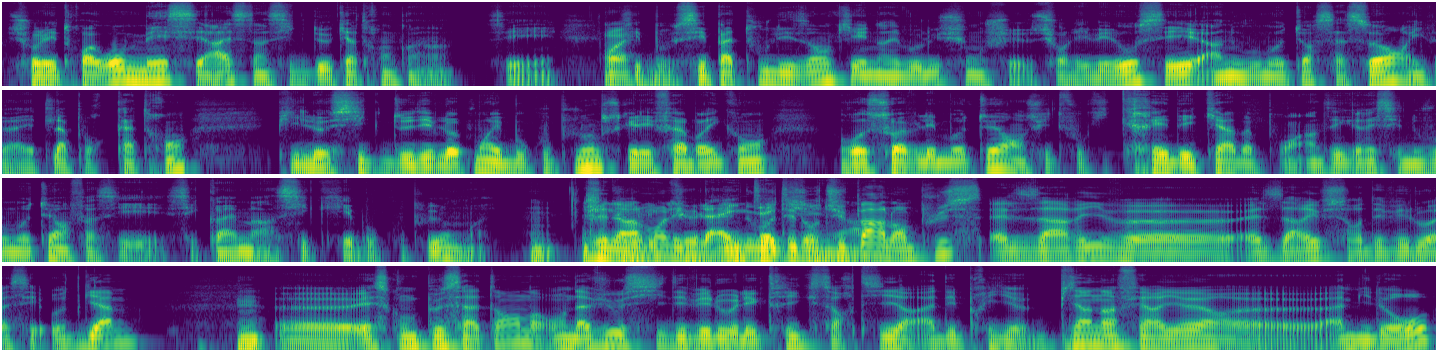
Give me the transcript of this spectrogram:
Sur les trois gros, mais ça reste un cycle de 4 ans quand même. Hein. C'est c'est pas tous les ans qu'il y a une révolution sur les vélos, c'est un nouveau moteur, ça sort, il va être là pour 4 ans. Puis le cycle de développement est beaucoup plus long parce que les fabricants reçoivent les moteurs, ensuite il faut qu'ils créent des cadres pour intégrer ces nouveaux moteurs. Enfin, c'est quand même un cycle qui est beaucoup plus long. Mmh. Généralement, les, nouveautés dont tu parles, en plus, elles arrivent, euh, elles arrivent sur des vélos assez haut de gamme. Mmh. Euh, est-ce qu'on peut s'attendre? On a vu aussi des vélos électriques sortir à des prix bien inférieurs euh, à 1000 euros.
